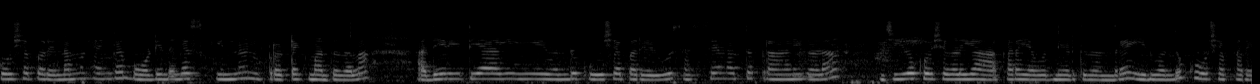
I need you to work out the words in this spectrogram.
ಕೋಶಪೊರೆ ನಮಗೆ ಹೆಂಗೆ ಬಾಡಿದಾಗ ಸ್ಕಿನ್ನು ಪ್ರೊಟೆಕ್ಟ್ ಮಾಡ್ತದಲ್ಲ, ಅದೇ ರೀತಿಯಾಗಿ ಈ ಒಂದು ಕೋಶಪೊರೆಯು ಸಸ್ಯ ಮತ್ತು ಪ್ರಾಣಿಗಳ ಜೀವಕೋಶಗಳಿಗೆ ಆಕಾರ ಯಾವುದು ನೀಡ್ತದೆ ಅಂದರೆ ಇದು ಒಂದು ಕೋಶಪೊರೆ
